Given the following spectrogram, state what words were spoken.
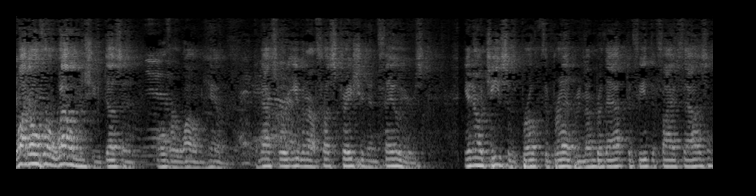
What overwhelms you doesn't overwhelm Him. And that's where even our frustration and failures. You know, Jesus broke the bread. Remember that to feed the 5,000?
